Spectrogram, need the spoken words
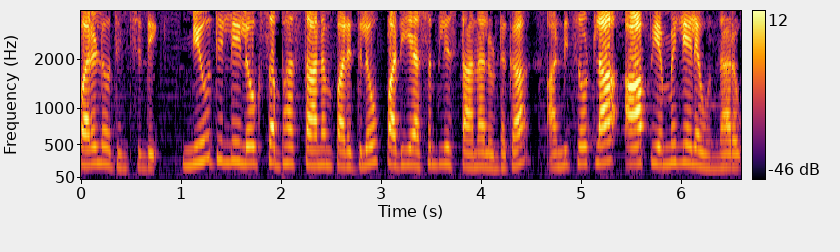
బరిలో దించింది న్యూఢిల్లీ లోక్సభ స్థానం పరిధిలో పది అసెంబ్లీ స్థానాలుండగా అన్ని చోట్ల ఆప్ ఎమ్మెల్యేలే ఉన్నారు.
